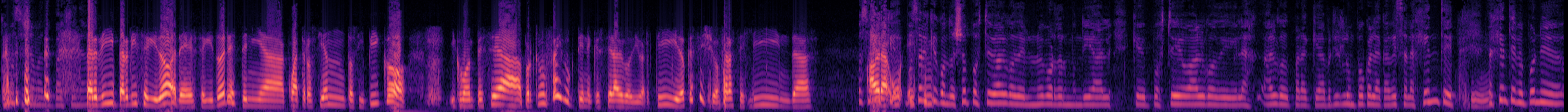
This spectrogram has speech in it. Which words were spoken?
¿Cómo se llama la página? Perdí, perdí seguidores, seguidores tenía 400 y pico y como empecé a, porque un Facebook tiene que ser algo divertido, qué sé yo, frases lindas. Vos sabés, Ahora, que, un- vos es sabés un- que cuando yo posteo algo del nuevo orden mundial, que posteo algo de las, algo para que abrirle un poco la cabeza a la gente, Sí. la gente me pone,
